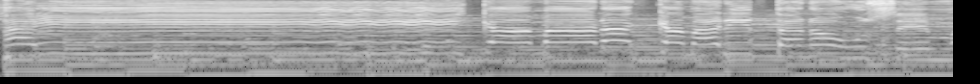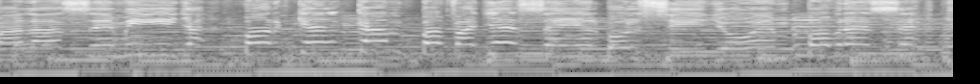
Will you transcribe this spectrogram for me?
Ay, cámara, no use mala semilla porque el campo fallece y el bolsillo empobrece.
